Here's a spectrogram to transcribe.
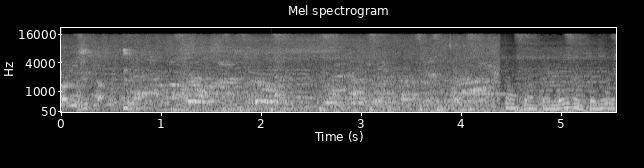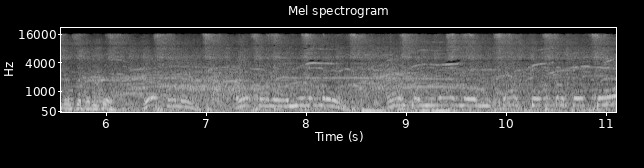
Saludcita. pantalones también en este. ¡Échale! ¡Échale! ¡Ayúdalo! ¡Hay que ayudarlo! ¡El impacto anda!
